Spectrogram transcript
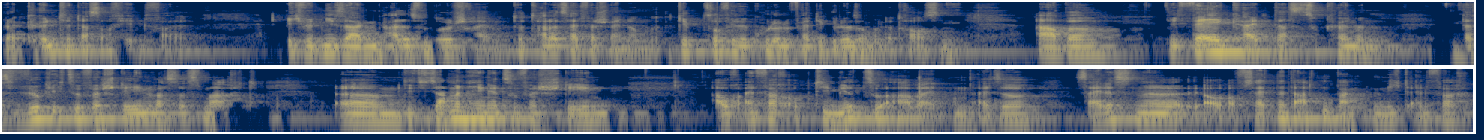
Oder könnte das auf jeden Fall. Ich würde nie sagen, alles von Null schreiben. Totale Zeitverschwendung. Es gibt so viele coole und fertige Lösungen da draußen. Aber die Fähigkeit, das zu können, das wirklich zu verstehen, was das macht, ähm, die Zusammenhänge zu verstehen, auch einfach optimiert zu arbeiten. Also sei das eine, auf Seiten der Datenbanken nicht einfach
